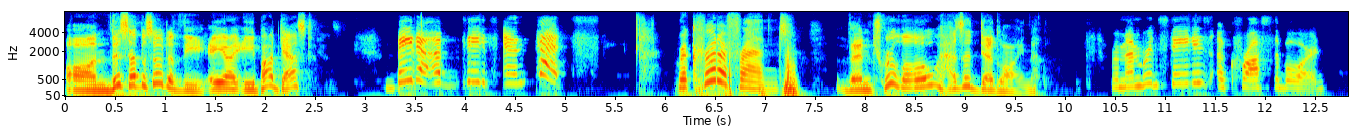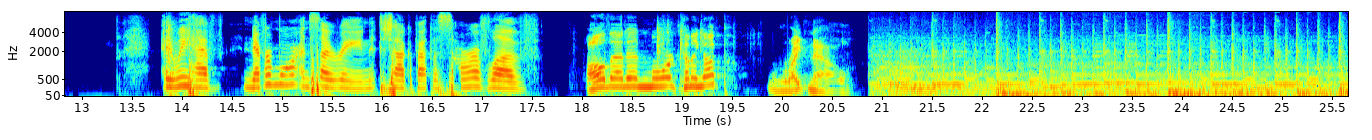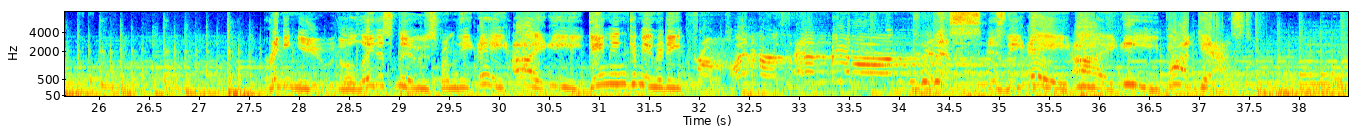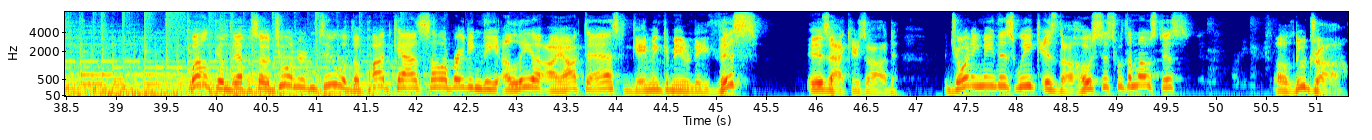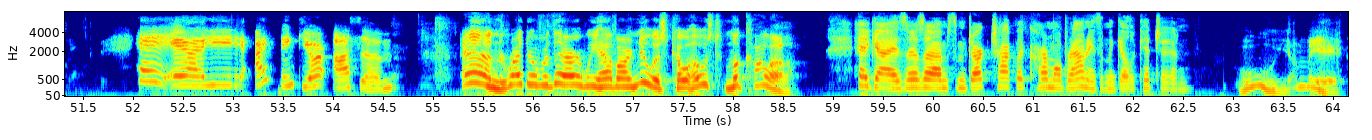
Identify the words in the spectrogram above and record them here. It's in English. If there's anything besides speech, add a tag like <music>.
On this episode of the AIE podcast, beta updates and pets. Recruit a friend. Ventrilo has a deadline. Remembrance days across the board. And we have Nevermore and Syreyne to talk about the summer of love. All that and more coming up right now. Bringing you the latest news from the AIE gaming community from planet Earth and beyond. This is the AIE Podcast. Welcome to episode 202 of the podcast celebrating the Alea Iacta gaming community. This is Accusod. Joining me this week is the hostess with the mostest, Aludra. Hey, AIE, I think you're awesome. And right over there, we have our newest co host, Makala. Hey guys, there's um, some dark chocolate caramel brownies in the Guild Kitchen. Ooh, yummy.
